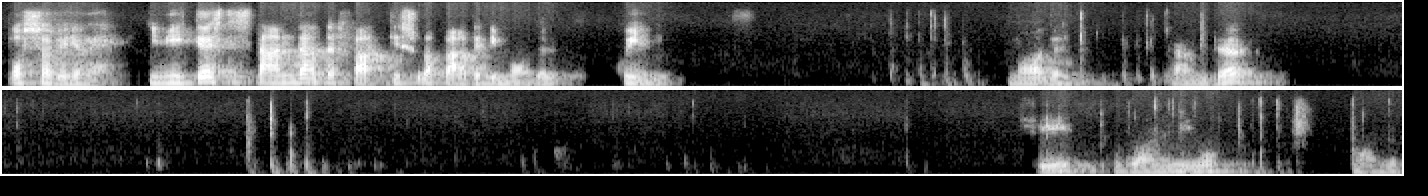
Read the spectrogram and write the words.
posso avere i miei test standard fatti sulla parte di model. Quindi model counter c uguale new model.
